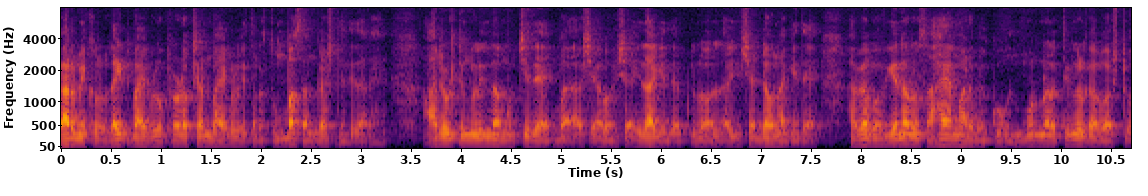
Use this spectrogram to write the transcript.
ಕಾರ್ಮಿಕರು, ಲೈಟ್ ಬಾಯ್ಗಳು, ಪ್ರೊಡಕ್ಷನ್ ಬಾಯ್ಗಳು ಈ ಥರ ತುಂಬ ಸಂಕಷ್ಟದಲ್ಲಿದ್ದಾರೆ. ಆರೇಳು ತಿಂಗಳಿಂದ ಮುಚ್ಚಿದೆ, ಬ ಇದಾಗಿದೆ ಶಟ್ ಡೌನ್ ಆಗಿದೆ. ಹಾಗಾಗಿ ಅವ್ರಿಗೆ ಏನಾದ್ರು ಸಹಾಯ ಮಾಡಬೇಕು, ಒಂದು ಮೂರು ನಾಲ್ಕು ತಿಂಗಳಿಗಾಗುವಷ್ಟು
